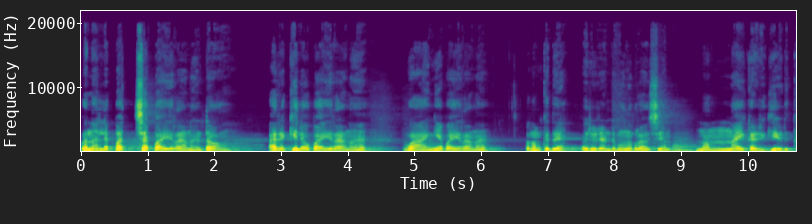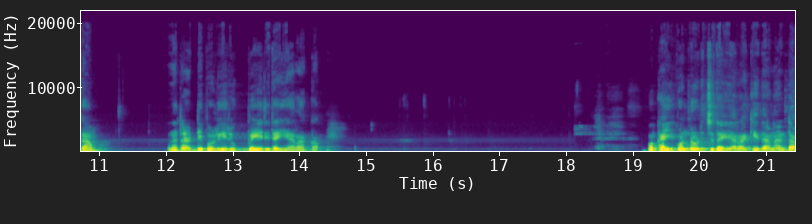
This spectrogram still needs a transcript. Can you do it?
ഇപ്പം നല്ല പച്ച പയറാണ് കേട്ടോ. അര കിലോ പയറാണ്. വാങ്ങിയ പയറാണ്. അപ്പോൾ നമുക്കിത് ഒരു രണ്ട് മൂന്ന് പ്രാവശ്യം നന്നായി കഴുകിയെടുക്കാം. എന്നിട്ട് അടിപൊളി ഒരു ഉപ്പേരി തയ്യാറാക്കാം. അപ്പോൾ കൈ കൊണ്ട് ഒടിച്ച് തയ്യാറാക്കിയതാണ് കേട്ടോ.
